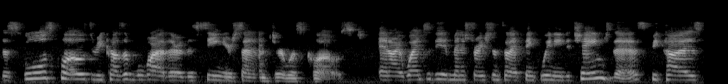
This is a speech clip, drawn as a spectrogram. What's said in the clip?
the school's closed because of weather, the senior center was closed. And I went to the administration and said, I think we need to change this because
